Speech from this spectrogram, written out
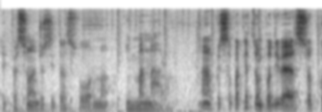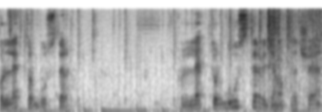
Il personaggio si trasforma in Mannaro. Ah, questo pacchetto è un po' diverso. Collector Booster. Collector booster, vediamo cosa c'è.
